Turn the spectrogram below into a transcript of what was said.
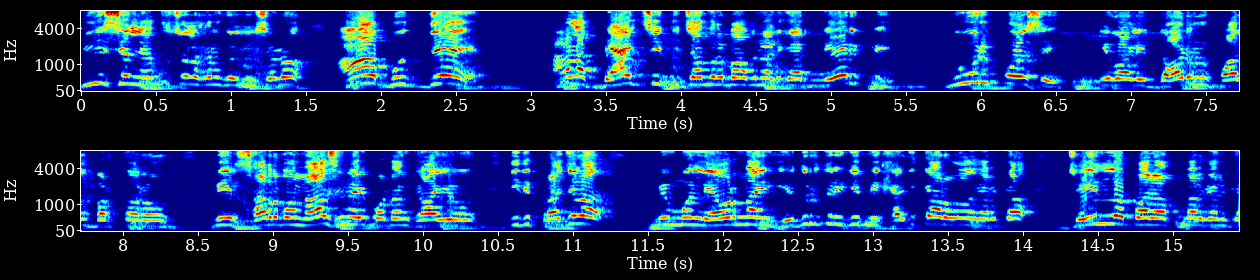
బీసీలను ఎంత చులకనగా చూశాడో ఆ బుద్ధే వాళ్ళ బ్యాచ్కి చంద్రబాబు నాయుడు గారు నేర్పి నూరిపోసి ఇవాళ దాడులు పాల్పడతారు. మీరు సర్వనాశనం అయిపోవడం ఖాయం. ఇది ప్రజల మిమ్మల్ని ఎవరన్నా ఎదురు తిరిగి మీకు అధికారం కనుక జైల్లో పారేస్తున్నారు కనుక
